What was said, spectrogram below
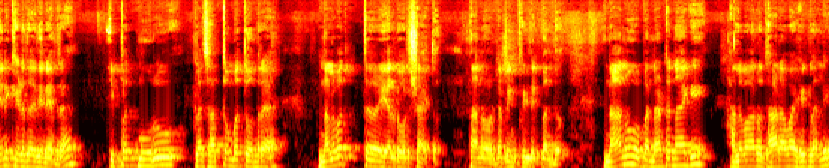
ಏನಕ್ಕೆ ಹೇಳ್ತಾ ಇದ್ದೀನಿ ಅಂದರೆ ಇಪ್ಪತ್ತ್ಮೂರು ಪ್ಲಸ್ ಹತ್ತೊಂಬತ್ತು ಅಂದರೆ ನಲವತ್ತ ಎರಡು ವರ್ಷ ಆಯಿತು. ನಾನು ಡಬ್ಬಿಂಗ್ ಫೀಲ್ಡಿಗೆ ಬಂದು. ನಾನು ಒಬ್ಬ ನಟನಾಗಿ ಹಲವಾರು ಧಾರಾವಾಹಿಗಳಲ್ಲಿ,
